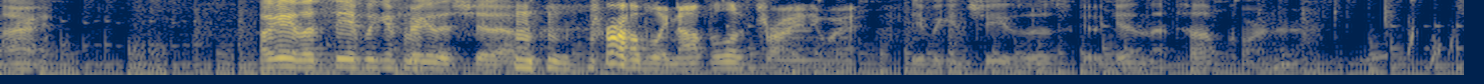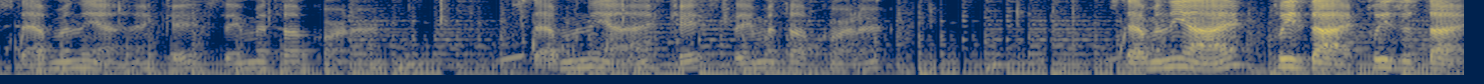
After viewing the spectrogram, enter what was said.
Alright. Okay, let's see if we can figure this shit out. Probably not, but let's try anyway. see if we can cheese this. Gotta get in that top corner. Stab him in the eye. Okay, stay in my top corner. Stab him in the eye. Okay, stay in my top corner. Stab him in the eye. Please die. Please just die.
